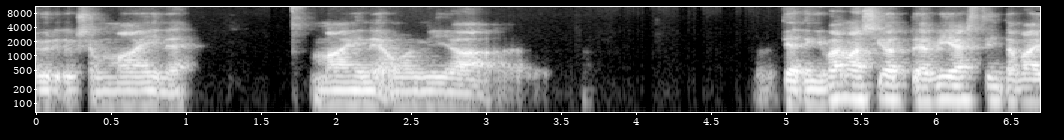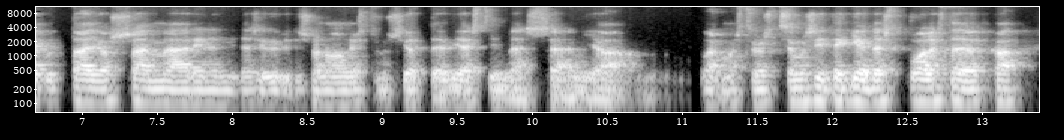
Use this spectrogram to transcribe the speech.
yrityksen maine, maine on. Ja tietenkin varmaan sijoittajan viestintä vaikuttaa jossain määrin, että miten se yritys on onnistunut sijoittajan viestinnässään ja varmasti on sellaisia tekijöitä puolesta, jotka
